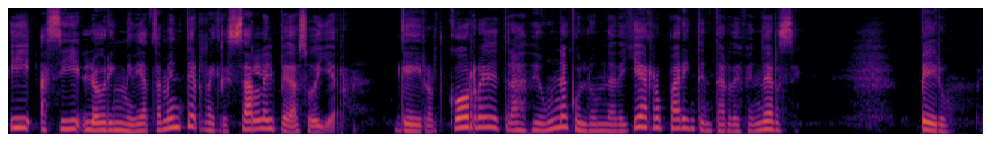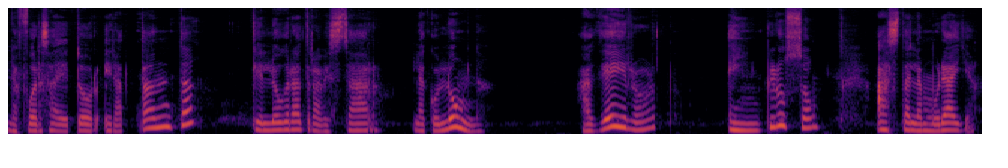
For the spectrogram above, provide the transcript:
y así logra inmediatamente regresarle el pedazo de hierro. Gaylord corre detrás de una columna de hierro para intentar defenderse. Pero la fuerza de Thor era tanta que logra atravesar la columna, a Gaylord e incluso hasta la muralla,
